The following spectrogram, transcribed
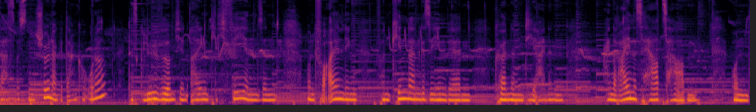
Das ist ein schöner Gedanke, Glühwürmchen eigentlich Feen sind und vor allen Dingen von Kindern gesehen werden können, die einen, ein reines Herz haben und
